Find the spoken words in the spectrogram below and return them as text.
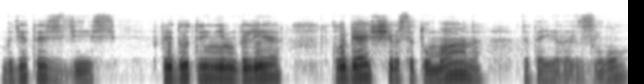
Где-то здесь, в предутренней мгле клубящегося тумана, затаилось зло.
